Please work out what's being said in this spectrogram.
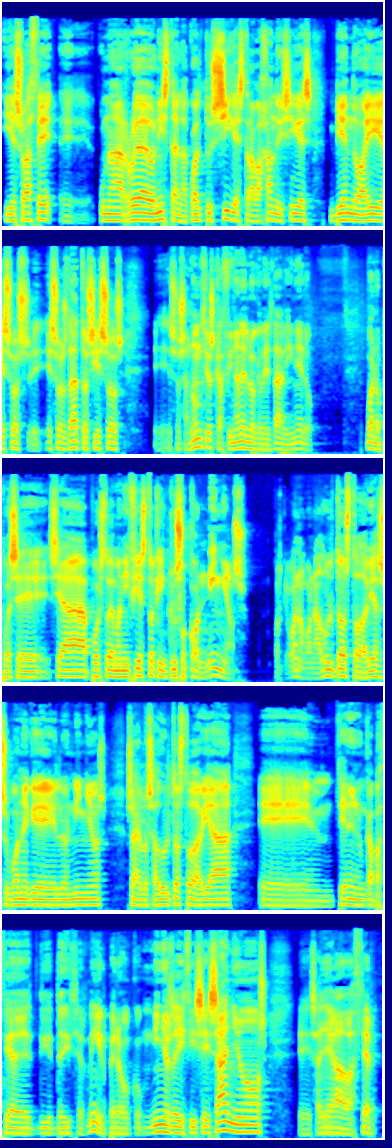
y eso hace eh, una rueda hedonista en la cual tú sigues trabajando y sigues viendo ahí esos, esos datos y esos, esos anuncios que al final es lo que les da dinero. Bueno, pues eh, se ha puesto de manifiesto que incluso con niños, porque bueno, con adultos todavía se supone que los niños, o sea, los adultos todavía eh, tienen una capacidad de, discernir, pero con niños de 16 años eh, se ha llegado a hacer.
